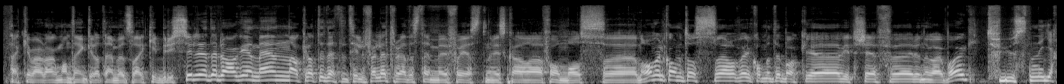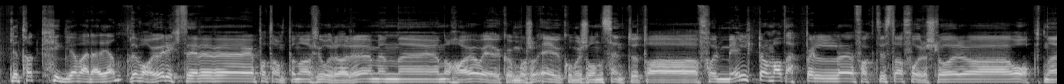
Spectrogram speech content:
Det er ikke hver dag man tenker at embetsverket i Brussel redder dagen, men akkurat i dette tilfellet tror jeg det stemmer for gjestene vi skal få med oss eh, nå. Velkommen til oss, og velkommen tilbake, VIP-sjef Rune Garborg. Tusen hjertelig takk, hyggelig å være her igjen. Det var jo rykter eh, på tampen av fjoråret, men eh, nå har jo EU-kommisjonen EU sendt ut formelt om at Apple faktisk da foreslår å åpne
